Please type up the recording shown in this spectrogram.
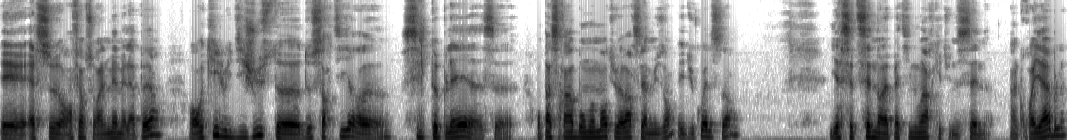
et elle se renferme sur elle-même, elle a peur. Rocky lui dit juste euh, de sortir, euh, s'il te plaît, on passera un bon moment, tu vas voir, c'est amusant. Et du coup, elle sort. Il y a cette scène dans la patinoire qui est une scène incroyable,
